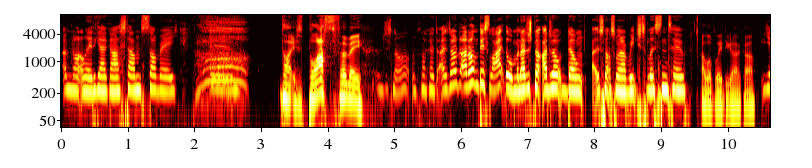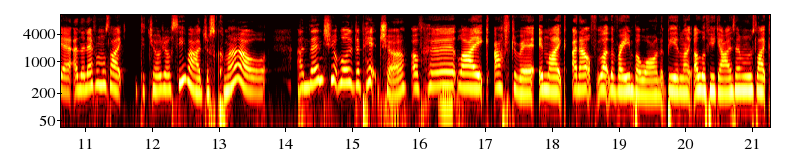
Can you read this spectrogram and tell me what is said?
I'm not a Lady Gaga stan. Sorry, um, That is blasphemy. I'm just not. Like I, I don't. I don't dislike the woman. I just not. I don't. Don't. It's not someone I've reached to listen to. I love Lady Gaga. Yeah, and then everyone was like, "Did JoJo Siwa just come out?" And then she uploaded a picture of her like after it in like an outfit like the rainbow one, being like, "I love you guys." And everyone was like,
